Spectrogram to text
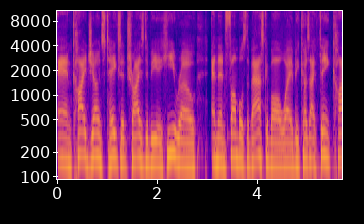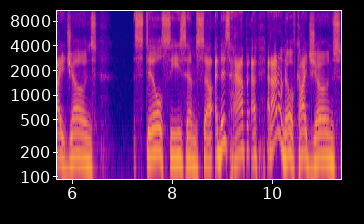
and Kai Jones takes it, tries to be a hero, and then fumbles the basketball away because I think Kai Jones still sees himself. And this happened, and I don't know if Kai Jones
